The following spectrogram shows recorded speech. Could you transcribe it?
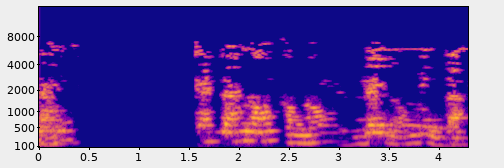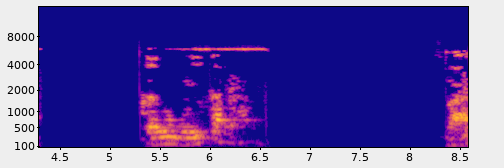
nảy. Cái đáng nói không nói, gây lộn với người ta tự quỷ tâm. Vãi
